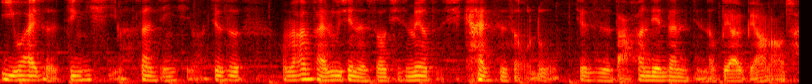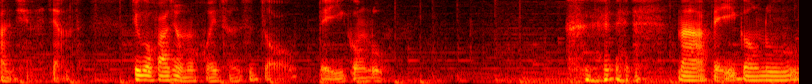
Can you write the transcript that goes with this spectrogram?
意外的惊喜嘛，算惊喜嘛，就是我们安排路线的时候，其实没有仔细看是什么路，就是把换电站的点都标一标，然后串起来这样子。结果发现我们回程是走北宜公路，那北宜公路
